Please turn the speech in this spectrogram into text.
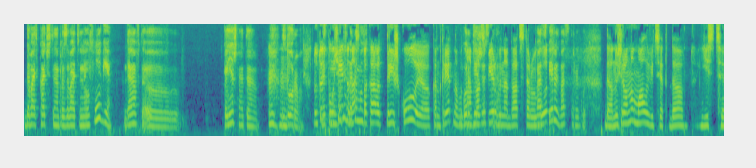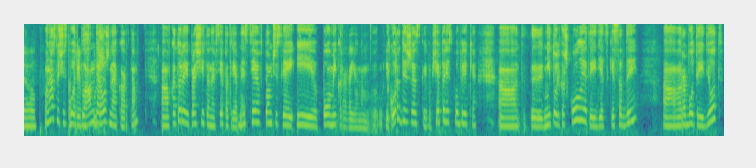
давать качественные образовательные услуги, да, конечно, это угу. здорово. Ну, то есть, Поэтому получается, у нас этому... пока вот три школы конкретно вот на 21 Ижевске, на 22 год. 21 22 год. Да, но все равно мало ведь это, да, есть э, У нас существует план, больше. дорожная карта, а, в которой просчитаны все потребности, в том числе и по микрорайонам и города Ижевска, и вообще по республике. А, не только школы, это и детские сады. А, работа идет,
